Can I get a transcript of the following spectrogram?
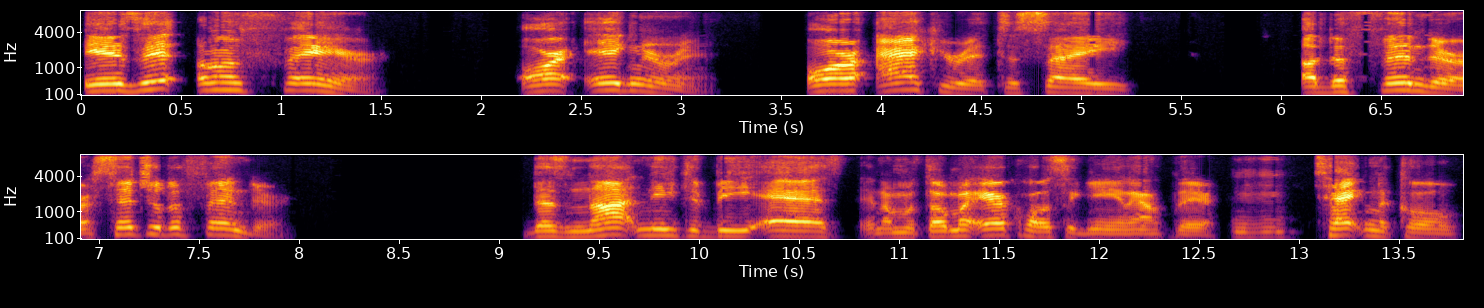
is it unfair or ignorant or accurate to say a defender a central defender does not need to be as and i'm gonna throw my air quotes again out there mm-hmm. technical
